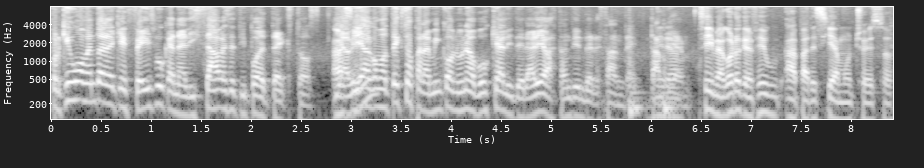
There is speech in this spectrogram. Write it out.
Porque hubo un momento en el que Facebook analizaba ese tipo de textos. Y ¿Ah, había sí? como textos para mí con una búsqueda literaria bastante interesante Mira. también. Sí, me acuerdo que en Facebook aparecía mucho eso.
